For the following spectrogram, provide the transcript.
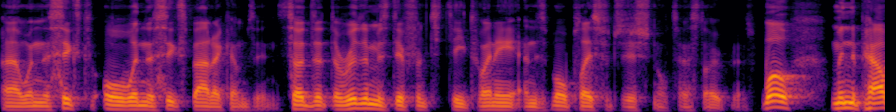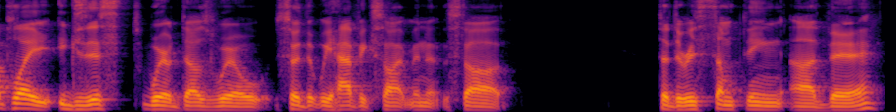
Uh, when the sixth or when the sixth batter comes in, so that the rhythm is different to T20 and there's more place for traditional test openers. Well, I mean, the power play exists where it does well, so that we have excitement at the start. So there is something uh, there.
